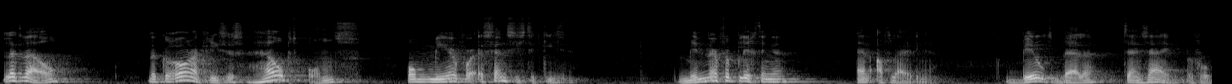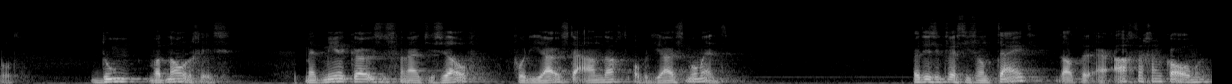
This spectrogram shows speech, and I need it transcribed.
Let wel, de coronacrisis helpt ons om meer voor essenties te kiezen. Minder verplichtingen en afleidingen. Beeldbellen tenzij bijvoorbeeld. Doen wat nodig is. Met meer keuzes vanuit jezelf voor de juiste aandacht op het juiste moment. Het is een kwestie van tijd dat we erachter gaan komen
